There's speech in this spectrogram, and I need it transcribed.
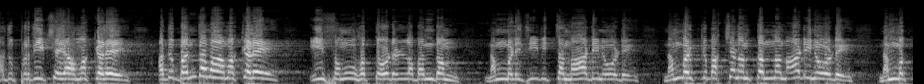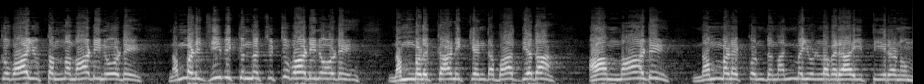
അത് പ്രതീക്ഷയാ മക്കളെ അത് ബന്ധമാ മക്കളെ. ഈ സമൂഹത്തോടുള്ള ബന്ധം നമ്മൾ ജീവിച്ച നാടിനോട് നമ്മൾക്ക് ഭക്ഷണം തന്ന നാടിനോട് നമുക്ക് വായു തന്ന നാടിനോട് നമ്മൾ ജീവിക്കുന്ന ചുറ്റുപാടിനോട് നമ്മൾ കാണിക്കേണ്ട ബാധ്യത ആ നാട് നമ്മളെ കൊണ്ട് നന്മയുള്ളവരായി തീരണം.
